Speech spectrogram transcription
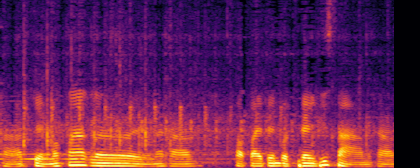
ครับเก่งมาก ๆ เลยนะครับ ต่อไปเป็นบทเพลงที่สามครับ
